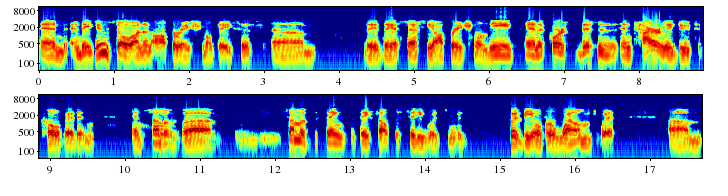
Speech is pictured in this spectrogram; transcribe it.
and and they do so on an operational basis. Um, they they assess the operational needs, and of course, this is entirely due to COVID and and some of uh, some of the things that they felt the city was was could be overwhelmed with um,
